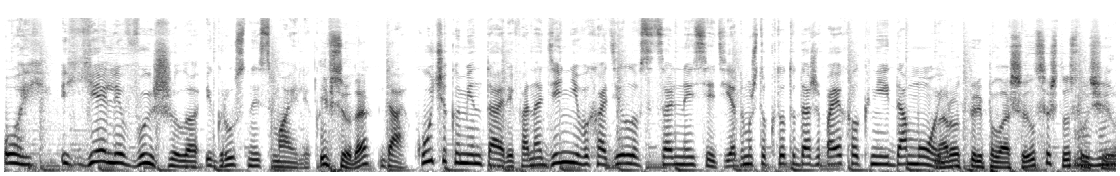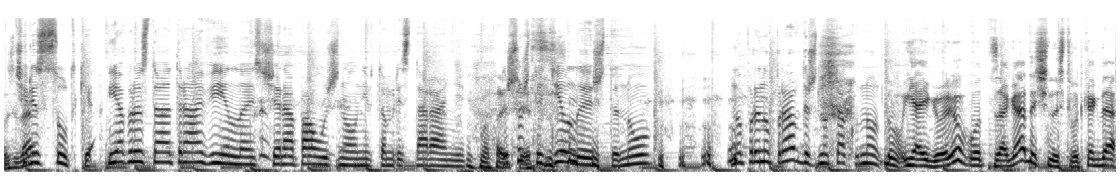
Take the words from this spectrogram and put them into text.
«Ой, еле выжила» и грустный смайлик. И все, да? Да, куча комментариев. Она день не выходила в социальные сети. Я думаю, что кто-то даже поехал к ней домой. Народ переполошился, что случилось, Мгм, да? Через сутки. Я просто отравилась. Вчера поужинала не в том ресторане. Да Молодец. что ж ты делаешь-то? Ну, ну, про- ну правда же, ну так, ну... Ну, я и говорю, вот загадочность, вот когда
